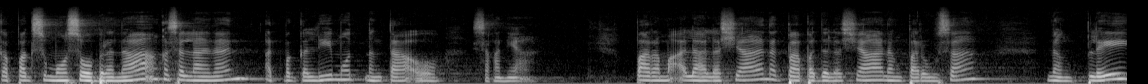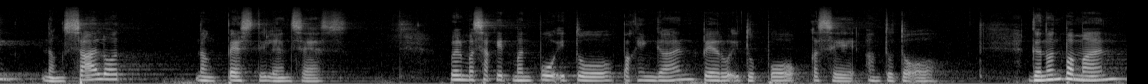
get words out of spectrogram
Kapag sumosobra na ang kasalanan at pagkalimot ng tao sa Kanya. Para maalala siya, nagpapadala siya ng parusa, ng plague, ng salot, ng pestilences. Well, masakit man po ito pakinggan, pero ito po kasi ang totoo. Ganon pa man,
